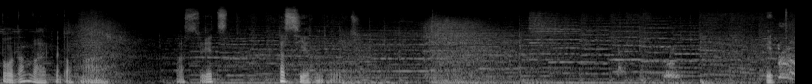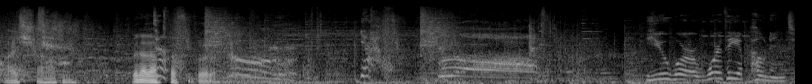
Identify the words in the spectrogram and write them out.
So, dann warten wir doch mal, was jetzt passieren wird. Geht drei Schaden, wenn er da treffen würde. You were a worthy opponent.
